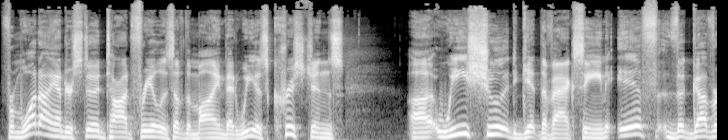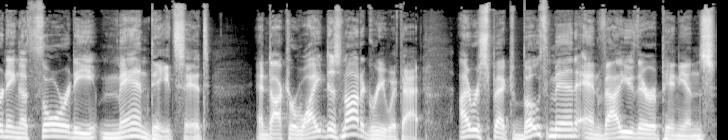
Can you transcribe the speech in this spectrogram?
From what I understood, Todd Friel is of the mind that we as Christians, uh, we should get the vaccine if the governing authority mandates it. And Dr. White does not agree with that. I respect both men and value their opinions.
